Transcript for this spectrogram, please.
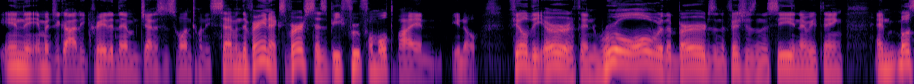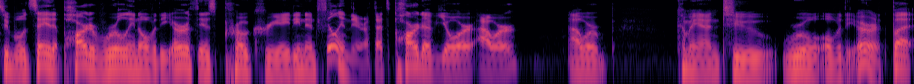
in the image of God, he created them. Genesis 127. The very next verse says, Be fruitful, multiply, and you know, fill the earth and rule over the birds and the fishes and the sea and everything. And most people would say that part of ruling over the earth is procreating and filling the earth. That's part of your our our command to rule over the earth. But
